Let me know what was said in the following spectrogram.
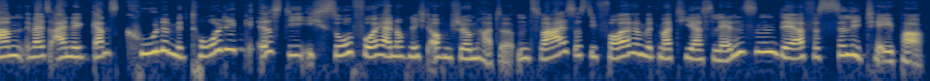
ähm, weil es eine ganz coole Methodik ist, die ich so vorher noch nicht auf dem Schirm hatte. Und zwar ist es die Folge mit Matthias Lenzen, der Facilitator.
